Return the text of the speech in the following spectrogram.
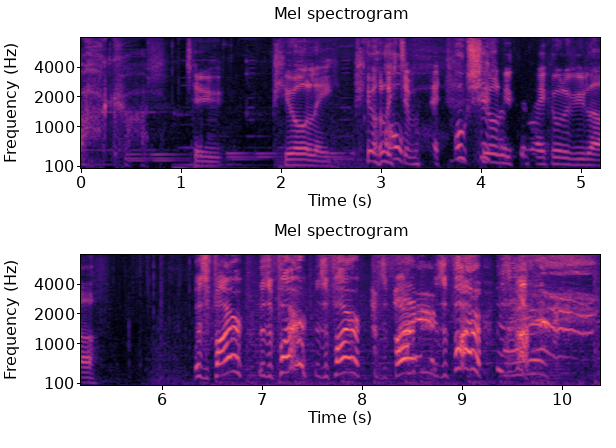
Oh god. to purely, purely Oh, to make, Oh shit! purely to make all of you laugh. There's a fire! There's a fire! There's a fire! There's a fire! There's a fire! There's a fire!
